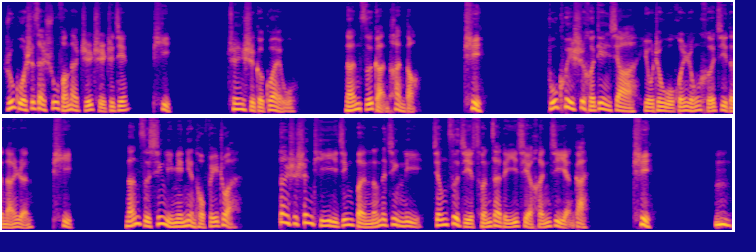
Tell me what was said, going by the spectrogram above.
如果是在书房那咫尺之间，P，真是个怪物。男子感叹道。T，不愧是和殿下有着武魂融合技的男人。P，男子心里面念头飞转，但是身体已经本能的尽力将自己存在的一切痕迹掩盖。T，嗯，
